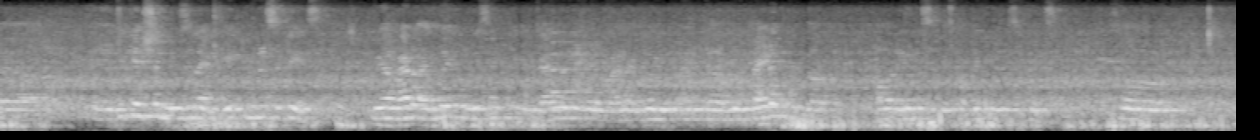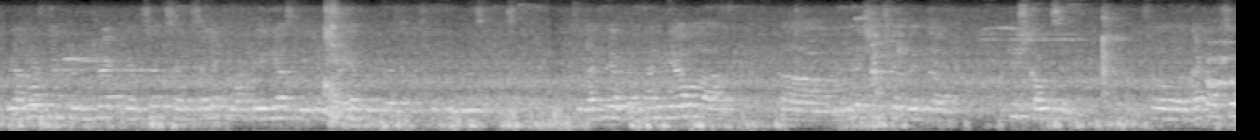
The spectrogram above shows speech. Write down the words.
uh, Education New Zealand, eight universities. We have had a MOU recently in January. We have had a MOU and uh, we have tied up with our universities, public universities. So we allow them to interact themselves and select what areas they can tie up with the respective universities. So that we have done, and we have a, a relationship with the British Council. So that also,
